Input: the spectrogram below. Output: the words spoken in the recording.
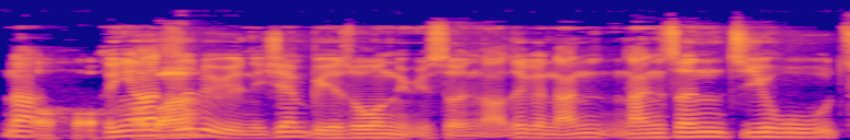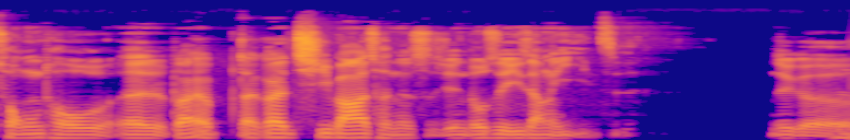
那《铃芽之旅》，你先别说女生啊，这个男男生几乎从头呃大大概七八成的时间都是一张椅子。那个，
